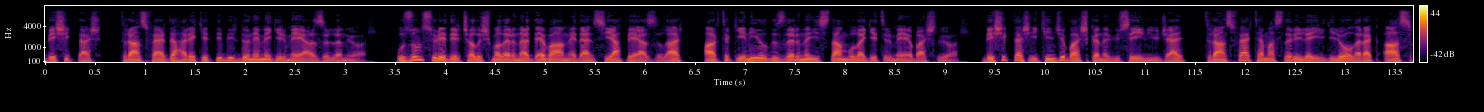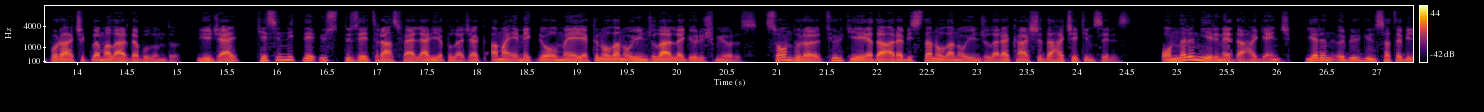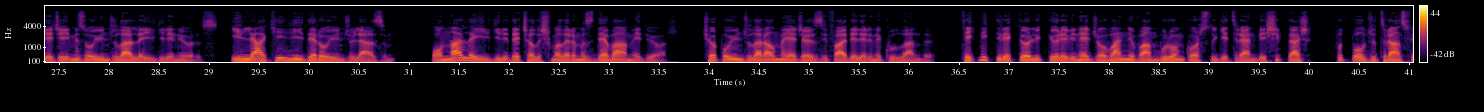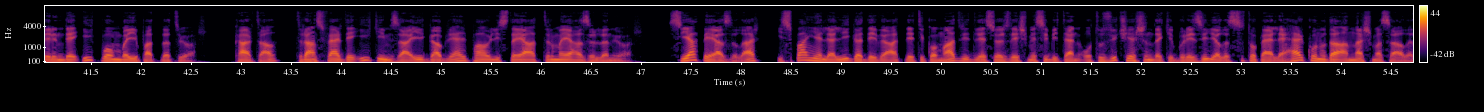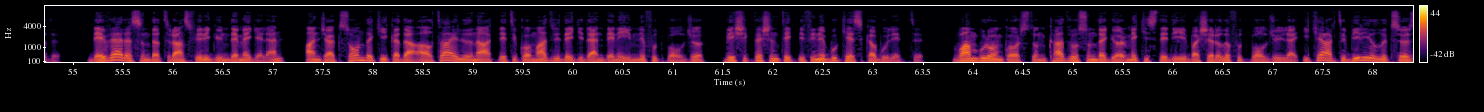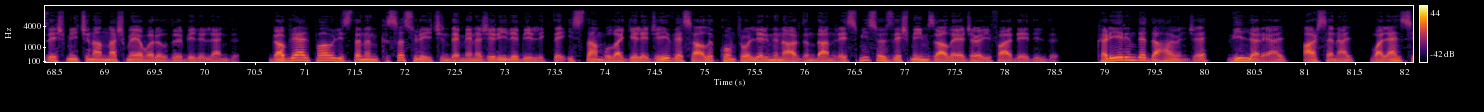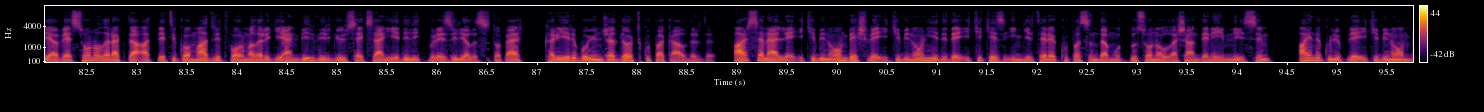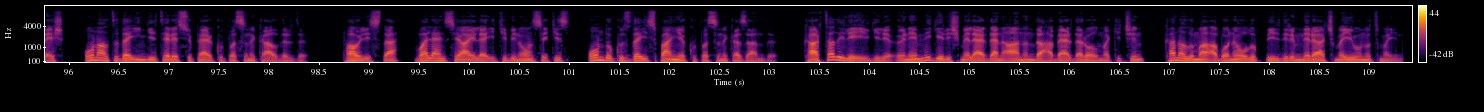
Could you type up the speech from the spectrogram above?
Beşiktaş, transferde hareketli bir döneme girmeye hazırlanıyor. Uzun süredir çalışmalarına devam eden siyah beyazlılar, artık yeni yıldızlarını İstanbul'a getirmeye başlıyor. Beşiktaş 2. Başkanı Hüseyin Yücel, transfer temaslarıyla ilgili olarak A-Spor'a açıklamalarda bulundu. Yücel, kesinlikle üst düzey transferler yapılacak ama emekli olmaya yakın olan oyuncularla görüşmüyoruz. Son durağı Türkiye ya da Arabistan olan oyunculara karşı daha çekimseriz. Onların yerine daha genç, yarın öbür gün satabileceğimiz oyuncularla ilgileniyoruz. İllaki lider oyuncu lazım. Onlarla ilgili de çalışmalarımız devam ediyor. Çöp oyuncular almayacağız ifadelerini kullandı. Teknik direktörlük görevine Giovanni Van Bronckhorst'u getiren Beşiktaş, futbolcu transferinde ilk bombayı patlatıyor. Kartal, transferde ilk imzayı Gabriel Paulista'ya attırmaya hazırlanıyor. Siyah beyazlılar, İspanya La Liga devi Atletico Madrid'le sözleşmesi biten 33 yaşındaki Brezilyalı stoperle her konuda anlaşma sağladı. Devre arasında transferi gündeme gelen, ancak son dakikada 6 aylığına Atletico Madrid'e giden deneyimli futbolcu, Beşiktaş'ın teklifini bu kez kabul etti. Van Bronckhorst'un kadrosunda görmek istediği başarılı futbolcuyla 2 artı 1 yıllık sözleşme için anlaşmaya varıldığı belirlendi. Gabriel Paulista'nın kısa süre içinde menajeriyle birlikte İstanbul'a geleceği ve sağlık kontrollerinin ardından resmi sözleşme imzalayacağı ifade edildi. Kariyerinde daha önce, Villarreal, Arsenal, Valencia ve son olarak da Atletico Madrid formaları giyen 1,87'lik Brezilyalı stoper, kariyeri boyunca 4 kupa kaldırdı. Arsenal'le 2015 ve 2017'de iki kez İngiltere Kupası'nda mutlu sona ulaşan deneyimli isim, aynı kulüple 2015, 16'da İngiltere Süper Kupası'nı kaldırdı. Paulista, Valencia ile 2018, 19'da İspanya Kupası'nı kazandı. Kartal ile ilgili önemli gelişmelerden anında haberdar olmak için, kanalıma abone olup bildirimleri açmayı unutmayın.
